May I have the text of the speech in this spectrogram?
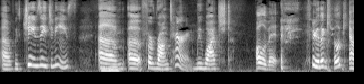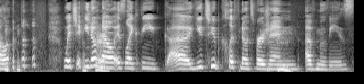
uh, with James A. Janisse um, uh, for Wrong Turn. We watched all of it through the Kill Count. Which, if you don't fair. know, is like the uh, YouTube Cliff Notes version of movies.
